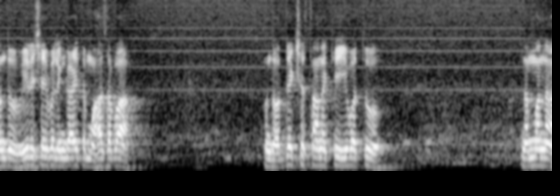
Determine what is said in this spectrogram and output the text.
ಒಂದು ವೀರಶೈವ ಲಿಂಗಾಯತ ಮಹಾಸಭಾ ಒಂದು ಅಧ್ಯಕ್ಷ ಸ್ಥಾನಕ್ಕೆ ಇವತ್ತು ನಮ್ಮನ್ನು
